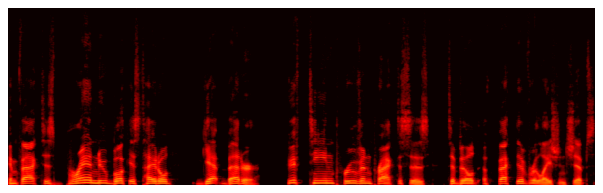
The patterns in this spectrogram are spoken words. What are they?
In fact, his brand new book is titled Get Better 15 Proven Practices to Build Effective Relationships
